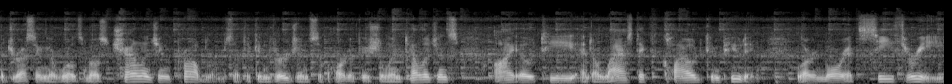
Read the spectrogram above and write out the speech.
addressing the world's most challenging problems at the convergence of artificial intelligence, IoT, and elastic cloud computing. Learn more at c3.ai.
